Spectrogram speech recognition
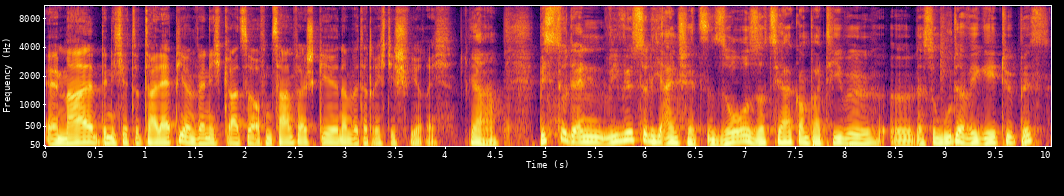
äh, mal bin ich hier total happy und wenn ich gerade so auf dem Zahnfleisch gehe, dann wird das richtig schwierig. ja. Bist du denn, wie würdest du dich einschätzen? So sozial kompatibel, äh, dass du ein guter WG-Typ bist?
